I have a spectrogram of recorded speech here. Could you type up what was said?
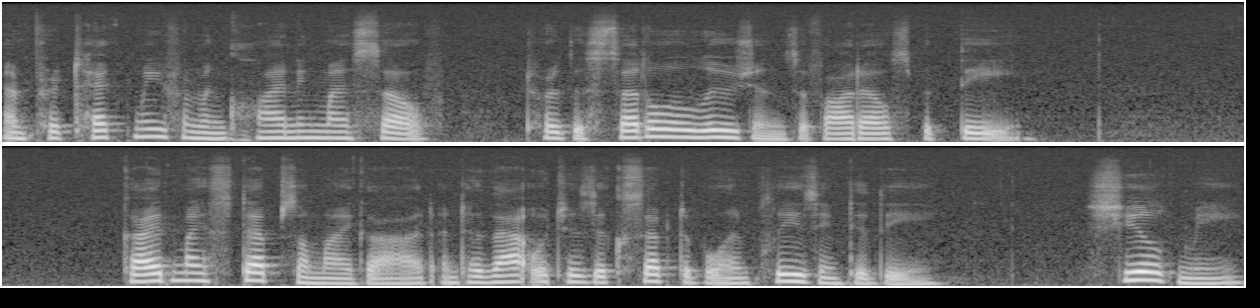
and protect me from inclining myself toward the subtle illusions of aught else but thee. Guide my steps, O my God, unto that which is acceptable and pleasing to thee. Shield me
